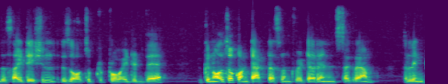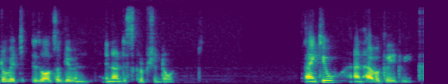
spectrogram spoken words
The citation is also provided there. You can also contact us on Twitter and Instagram, the link to which is also given in our description note. Thank you and have a great week.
